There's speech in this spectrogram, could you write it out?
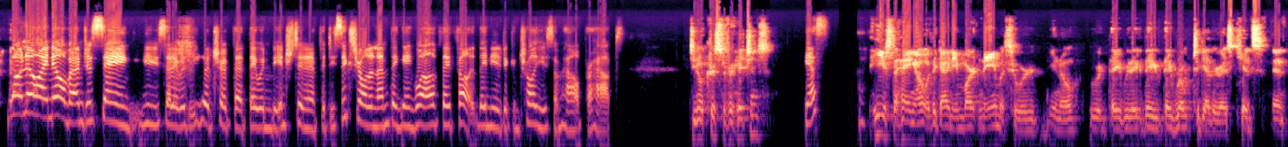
no, no, I know, but I'm just saying. You said it was ego trip that they wouldn't be interested in a 56 year old, and I'm thinking, well, if they felt they needed to control you somehow, perhaps. Do you know Christopher Hitchens? Yes. He used to hang out with a guy named Martin Amis, who were, you know, who were, they, they they wrote together as kids, and,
